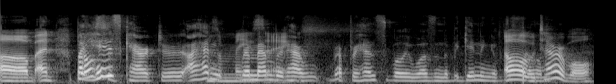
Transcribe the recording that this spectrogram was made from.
Um, and but, but his character, I hadn't remembered how reprehensible he was in the beginning of the oh, film. terrible.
